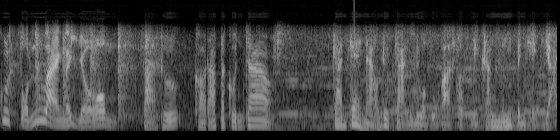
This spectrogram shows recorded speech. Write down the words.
กุศลแรงนะโยม สาธุขอรับพระคุณเจ้า การแก้หนาวด้วยการลวงอุบาสกในครั้งนี้เป็นเหตุใหญ่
